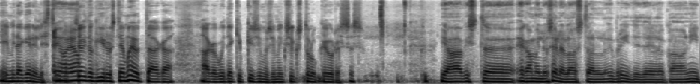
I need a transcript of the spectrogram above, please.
ei midagi erilist, Ja, ja. sõidukiirust ei mõjuta, aga, aga kui tekib küsimusi, miks üks tuluke juures, siis ja vist äh, ega meil ju sellel aastal hübriididega nii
